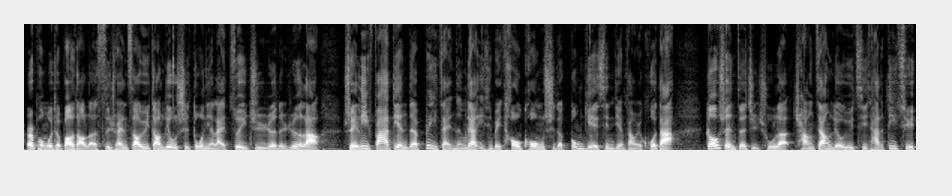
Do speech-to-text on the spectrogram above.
而彭博就报道了，四川遭遇到六十多年来最炙热的热浪。水力发电的备载能量已经被掏空，使得工业限电范围扩大。高盛则指出了长江流域其他的地区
